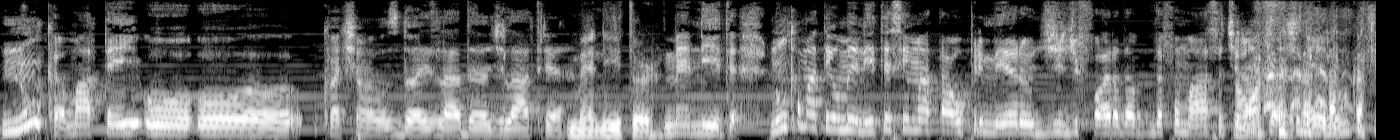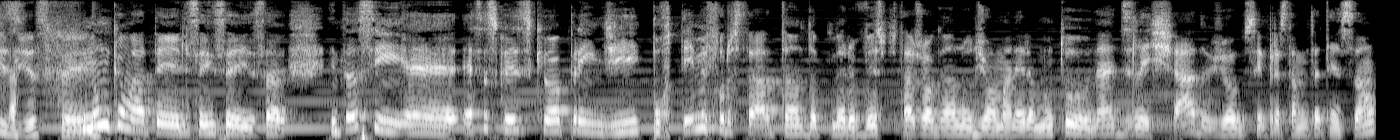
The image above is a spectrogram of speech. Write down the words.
nunca matei o. o como é que chama os dois lá da, de Látria? Maneater. Maneater. Nunca matei o Maneater sem matar o primeiro de, de fora da, da fumaça, tirando Nossa, flecha nele. Eu nunca fiz isso com ele. Nunca matei ele sem isso aí, sabe? Então, assim, é, essas coisas que eu aprendi por ter me frustrado tanto da primeira vez, por estar jogando de uma maneira muito, né, desleixada o jogo, sem prestar muita atenção,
